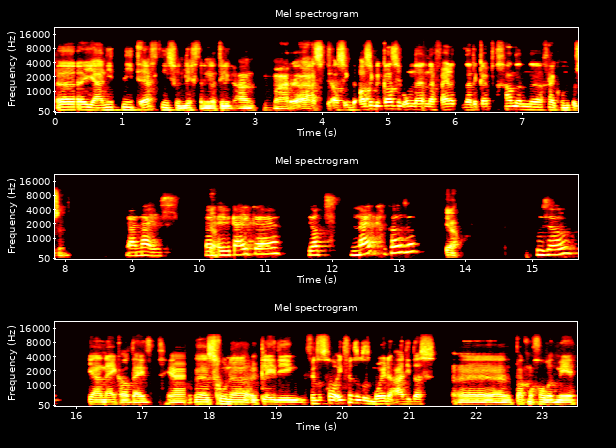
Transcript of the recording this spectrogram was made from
Eh, ja, niet, niet echt. Niet zo het ligt er natuurlijk aan. Maar eh, als, als, ik, als ik de kans heb om naar, naar, Feyenoord, naar de Kuip te gaan, dan eh, ga ik 100%. ja, nice. Ja. Even kijken. Je had Nike gekozen? Ja. Hoezo? Ja, Nike altijd. Ja, schoenen, kleding. Ik vind het gewoon, ik vind het wat mooier dan Adidas. Pak me gewoon wat meer.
